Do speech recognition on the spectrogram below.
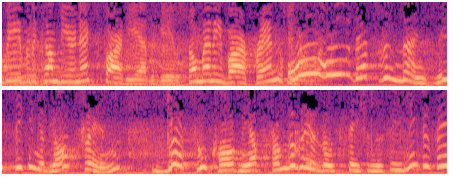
I hope we'll be able to come to your next party, Abigail. So many of our friends. Oh, oh, that reminds me. Speaking of your friends, guess who called me up from the railroad station this evening to say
